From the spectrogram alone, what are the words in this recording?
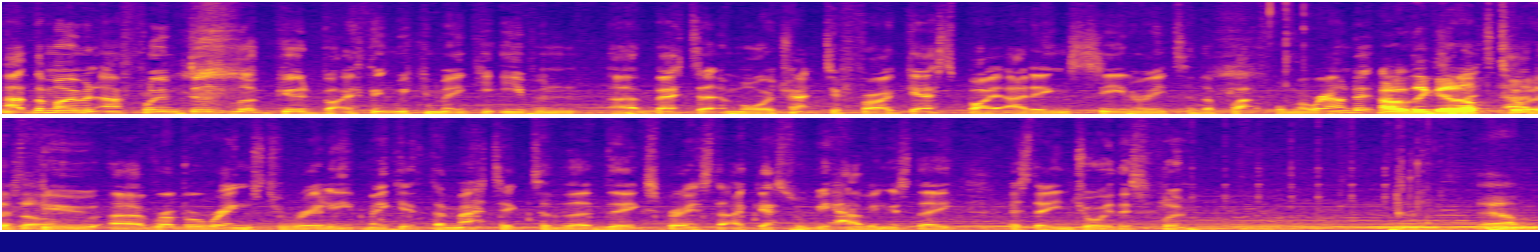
At the moment, our flume does look good, but I think we can make it even uh, better and more attractive for our guests by adding scenery to the platform around it. How do they get So up to add it, a though? few uh, rubber rings to really make it thematic to the, the experience that our guests will be having as they as they enjoy this flume. Damn.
